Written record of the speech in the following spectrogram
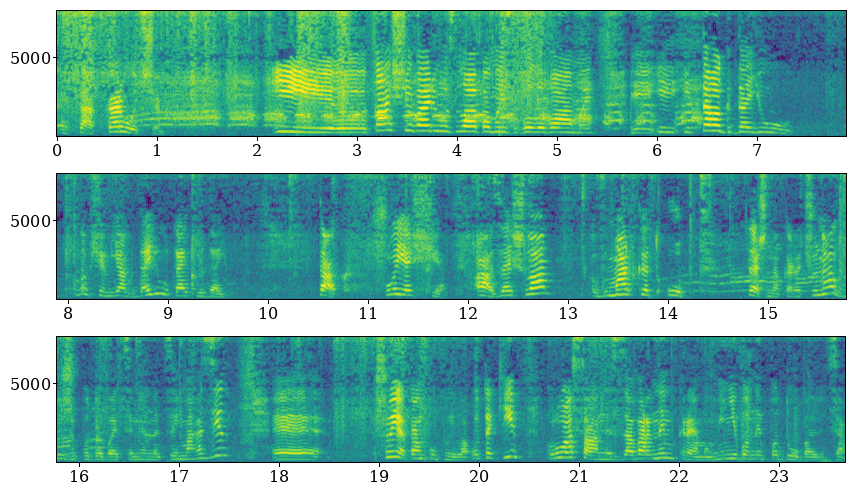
Е, Так, коротше. І е, кашу варю з лапами, з головами. І, і, і так даю. В общем, як даю, так і даю. Так, що я ще? А, зайшла в маркет Опт. Теж на Карачунах. Дуже подобається мені цей магазин. Що я там купила? Отакі круасани з заварним кремом. Мені вони подобаються.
